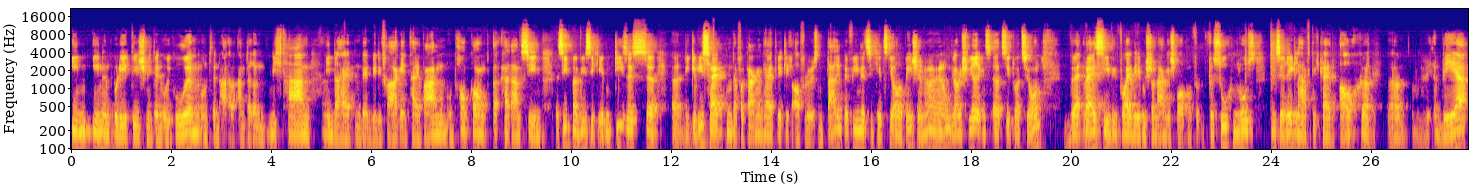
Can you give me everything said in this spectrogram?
in, innenpolitisch mit den Uiguren und den anderen Nicht-Han-Minderheiten, wenn wir die Frage Taiwan und Hongkong äh, heranziehen. Da sieht man, wie sich eben dieses, äh, äh, die Gewissheiten der Vergangenheit wirklich auflösen. Darin befindet sich jetzt die Europäische Union in einer unglaublich schwierigen Situation weil sie, wie vorhin eben schon angesprochen, versuchen muss, diese Regelhaftigkeit auch äh, wehr,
